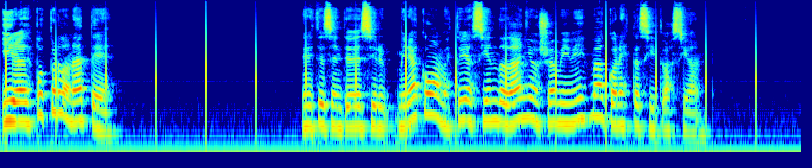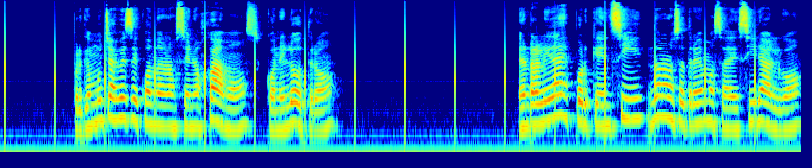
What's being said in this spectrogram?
Y después perdonate. En este sentido, de decir, mirá cómo me estoy haciendo daño yo a mí misma con esta situación. Porque muchas veces cuando nos enojamos con el otro, en realidad es porque en sí no nos atrevemos a decir algo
